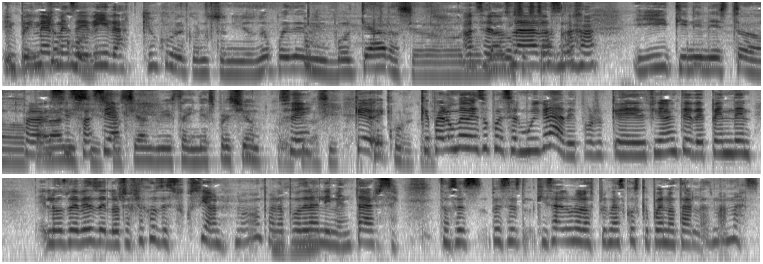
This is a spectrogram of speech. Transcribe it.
el primer mes de vida. ¿Qué ocurre con estos niños? ¿No pueden voltear hacia los hacia lados, los lados ajá y tienen esta parálisis, facial. y esta inexpresión. Sí, Que, que para un bebé eso puede ser muy grave porque finalmente dependen los bebés de los reflejos de succión, ¿no? Para poder alimentarse. Entonces, pues es quizá uno de los primeros cosas que pueden notar las mamás.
